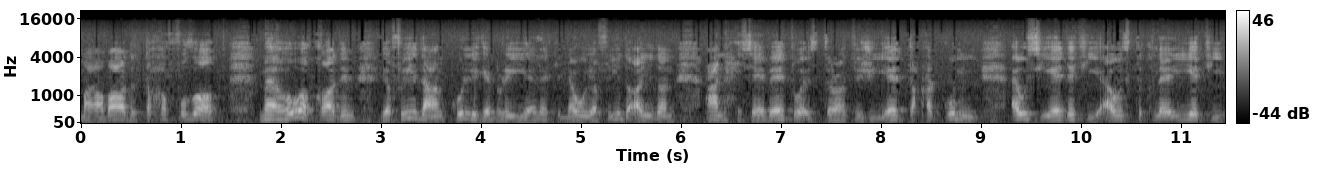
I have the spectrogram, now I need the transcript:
مع بعض التحفظات. ما هو قادم يفيض عن كل جبرية لكنه يفيض أيضا عن حسابات واستراتيجيات تحكمي أو سيادتي أو استقلاليتي.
